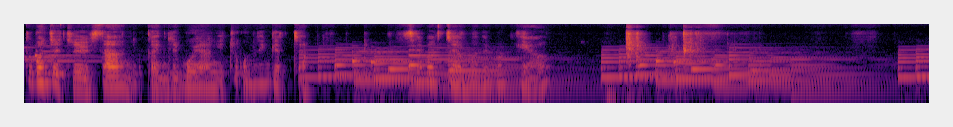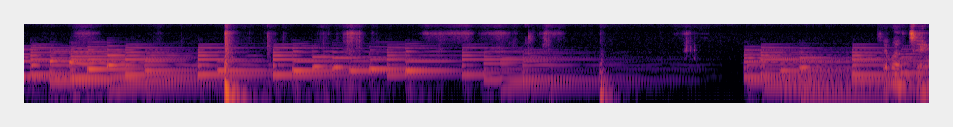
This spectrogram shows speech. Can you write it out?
두 번째 줄 쌓으니까 이제 모양이 조금 생겼죠. 세 번째 한번 해볼게요. 세 번째.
